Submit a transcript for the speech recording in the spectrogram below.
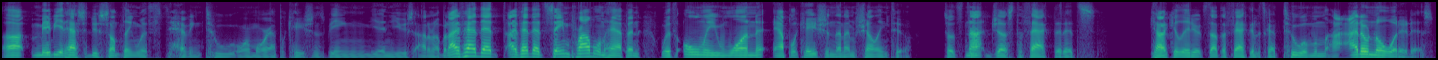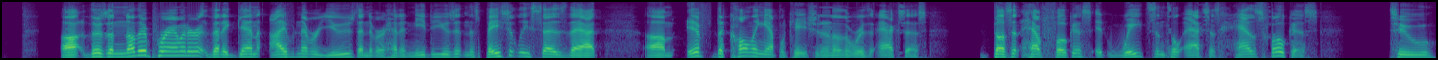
Uh, maybe it has to do something with having two or more applications being in use. I don't know, but I've had that I've had that same problem happen with only one application that I'm shelling to. So it's not just the fact that it's calculator. It's not the fact that it's got two of them. I, I don't know what it is. Uh, there's another parameter that, again, I've never used. I never had a need to use it. And this basically says that um, if the calling application, in other words, Access, doesn't have focus, it waits until Access has focus to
